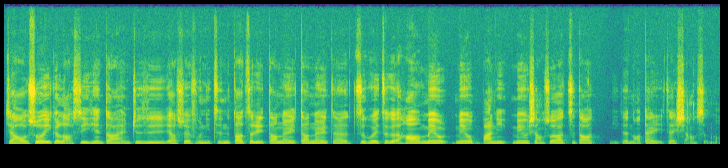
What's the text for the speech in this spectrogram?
假如说一个老师一天到晚就是要说服你，只能到这里到那里到那里，在指挥这个，好像没有没有把你没有想说要知道你的脑袋里在想什么，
